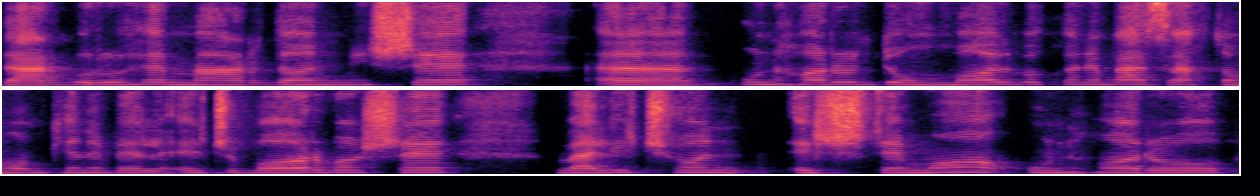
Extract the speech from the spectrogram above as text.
در گروه مردان میشه اونها رو دنبال بکنه. بعض وقت ممکنه بل اجبار باشه ولی چون اجتماع اونها رو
